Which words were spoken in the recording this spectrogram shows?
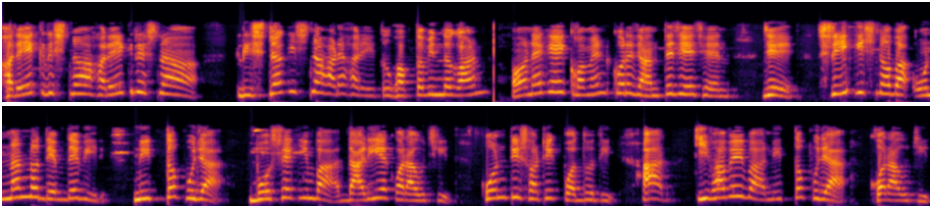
হরে কৃষ্ণ হরে কৃষ্ণ। কৃষ্ণ কৃষ্ণ, হরে হরে। তো ভক্তবৃন্দগণ অনেকেই কমেন্ট করে জানতে চেয়েছেন যে, শ্রীকৃষ্ণ বা অন্যান্য দেবদেবীর নিত্য পূজা বসে কিংবা দাঁড়িয়ে করা উচিত, কোনটি সঠিক পদ্ধতি? আর কিভাবেই বা নিত্য পূজা করা উচিত?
